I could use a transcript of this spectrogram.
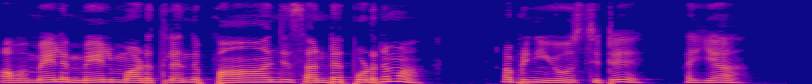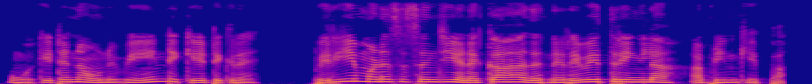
அவன் மேல மேல் மாடத்துலேருந்து பாஞ்சு சண்டை போடணுமா? அப்படின்னு யோசிச்சுட்டு ஐயா உங்ககிட்ட நான் ஒன்று வேண்டி கேட்டுக்கிறேன். பெரிய மனசு செஞ்சு எனக்காக அதை நிறைவேத்துறீங்களா? அப்படின்னு கேட்பா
